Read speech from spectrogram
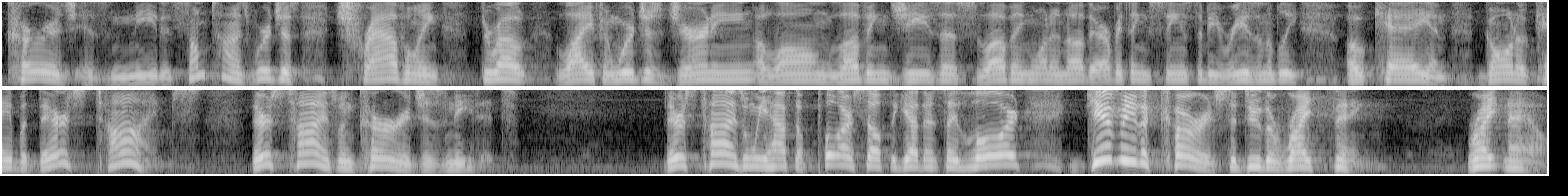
courage is needed. Sometimes we're just traveling throughout life and we're just journeying along, loving Jesus, loving one another. Everything seems to be reasonably okay and going okay, but there's times there's times when courage is needed. There's times when we have to pull ourselves together and say, Lord, give me the courage to do the right thing right now.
